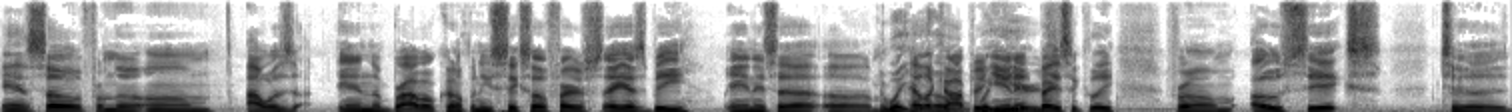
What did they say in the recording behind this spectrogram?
and so from the um I was in the Bravo Company 601st ASB, and it's a um, What- helicopter uh, unit years? basically from 06 to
